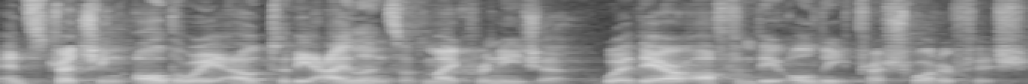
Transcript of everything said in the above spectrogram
and stretching all the way out to the islands of Micronesia, where they are often the only freshwater fish.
